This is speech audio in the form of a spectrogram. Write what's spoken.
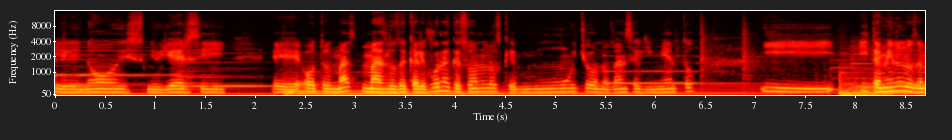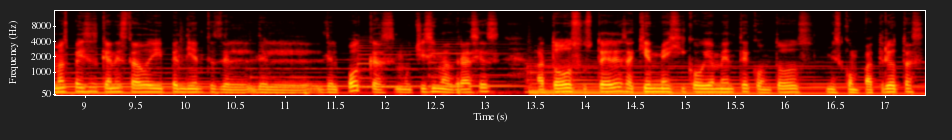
Illinois, New Jersey, eh, otros más, más los de California, que son los que mucho nos dan seguimiento y, también a los demás países que han estado ahí pendientes del, podcast. Muchísimas gracias a todos ustedes, aquí en México obviamente con todos mis compatriotas.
